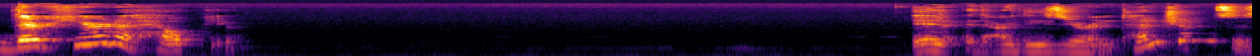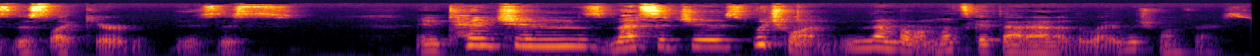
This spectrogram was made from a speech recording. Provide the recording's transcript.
they're here to help you. Are these your intentions? Is this like your is this intentions messages which one number one let's get that out of the way which one first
